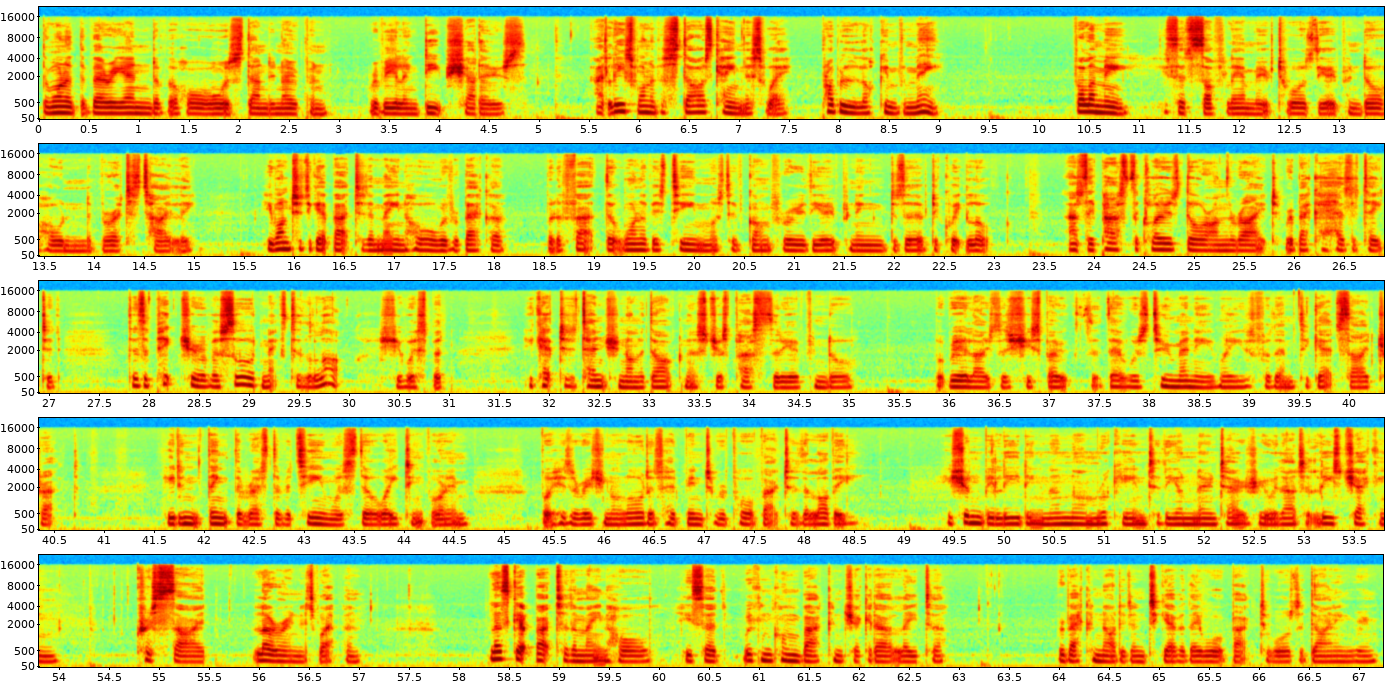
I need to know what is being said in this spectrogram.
The one at the very end of the hall was standing open, revealing deep shadows. At least one of the stars came this way, probably looking for me. Follow me, he said softly and moved towards the open door, holding the Beretta tightly. He wanted to get back to the main hall with Rebecca, but the fact that one of his team must have gone through the opening deserved a quick look. As they passed the closed door on the right, Rebecca hesitated. There's a picture of a sword next to the lock, she whispered. He kept his attention on the darkness just past the open door, but realized as she spoke that there was too many ways for them to get sidetracked. He didn't think the rest of the team was still waiting for him, but his original orders had been to report back to the lobby. He shouldn't be leading an unarmed rookie into the unknown territory without at least checking. Chris sighed, lowering his weapon. Let's get back to the main hall, he said. We can come back and check it out later. Rebecca nodded and together they walked back towards the dining room,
